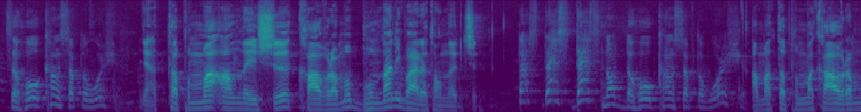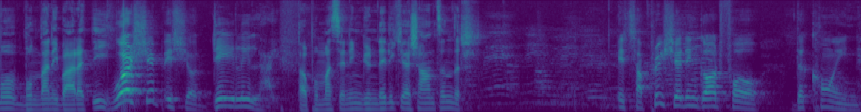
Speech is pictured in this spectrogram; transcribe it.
It's the whole concept of worship. Yani tapınma anlayışı, kavramı bundan ibaret onlar için. That's, that's, that's not the whole concept of worship. Ama tapınma kavramı bundan ibaret değil. Worship is your daily life. Tapınma senin gündelik yaşantındır. It's appreciating God for the coin.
